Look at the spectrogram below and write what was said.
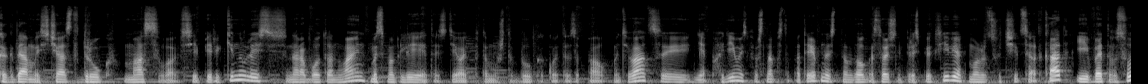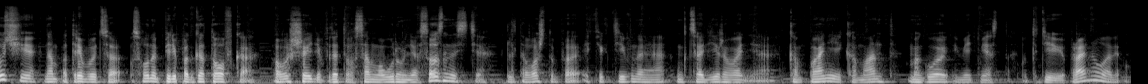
когда мы сейчас вдруг массово все перекинулись на работу онлайн, мы смогли это сделать, потому что был какой-то запал мотивации, необходимость, просто-напросто потребность, но в долгосрочной перспективе может случиться откат. И в этом случае нам потребуется, условно, переподготовка, повышение вот этого самого уровня осознанности для того, чтобы эффективное функционирование компании и команд могло иметь место. Вот идею правильно уловил?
